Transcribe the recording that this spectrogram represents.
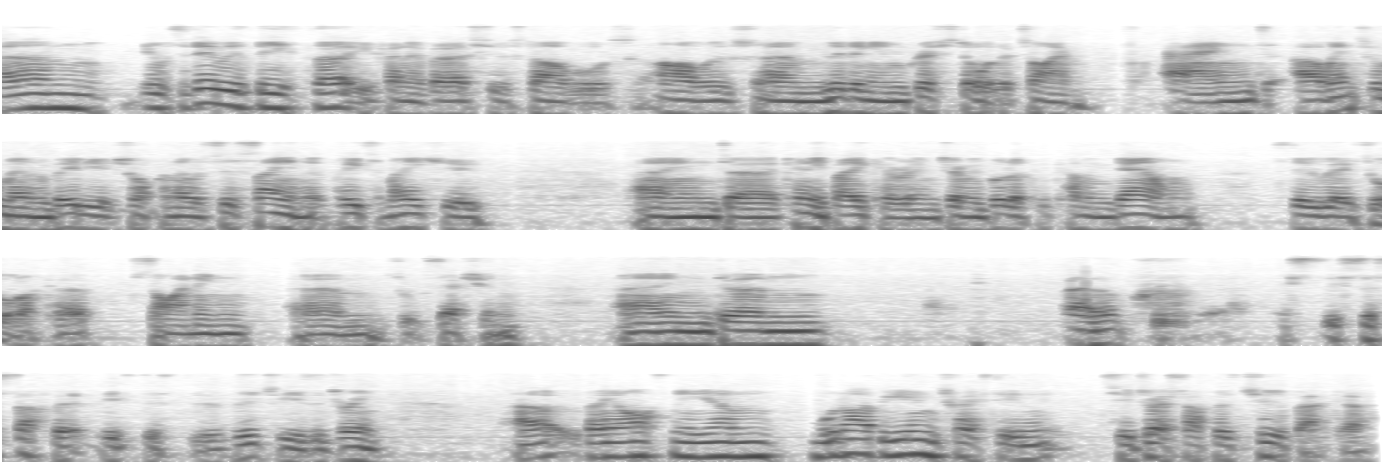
Um, it was to do with the 30th anniversary of Star Wars. I was um, living in Bristol at the time, and I went to a memorabilia shop, and they was just saying that Peter Mayhew and uh, Kenny Baker and Jeremy Bulloch are coming down to do a, sort of like a signing um, sort of session. and um, uh, it's, it's the stuff that is just literally is a dream. Uh, they asked me, um, would I be interested in, to dress up as Chewbacca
